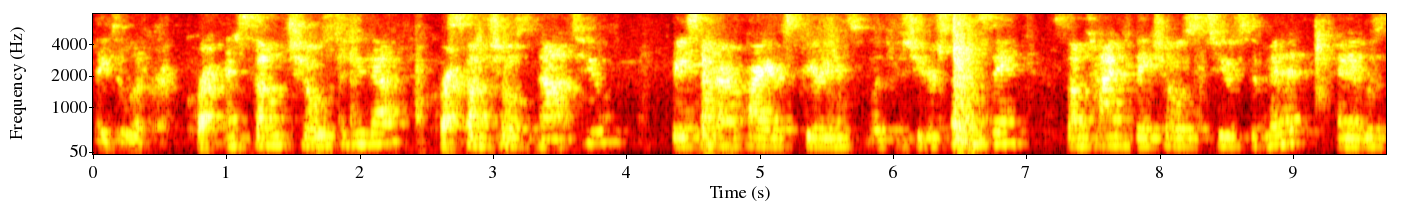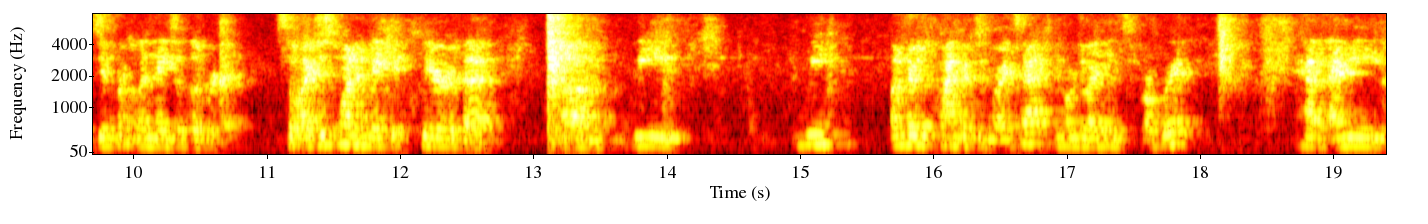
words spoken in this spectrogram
they deliver it. Correct, And some chose to do that, correct. some chose not to, based on our prior experience with the shooter sentencing. Sometimes they chose to submit it, and it was different when they delivered it. So I just want to make it clear that um, we, we, under the Crime Victim Rights Act, nor do I think it's appropriate, have any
